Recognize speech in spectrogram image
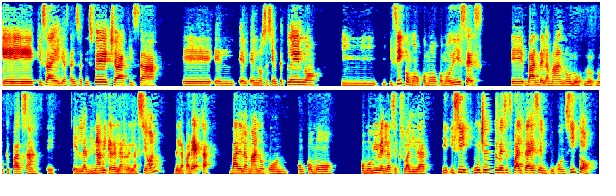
que quizá ella está insatisfecha, quizá eh, él, no se siente pleno. Y, sí, como, como, como dices, eh, van de la mano lo, que pasa eh, en la dinámica de la relación de la pareja, va de la mano con, con cómo, cómo viven la sexualidad. Y, sí, muchas veces falta ese empujoncito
